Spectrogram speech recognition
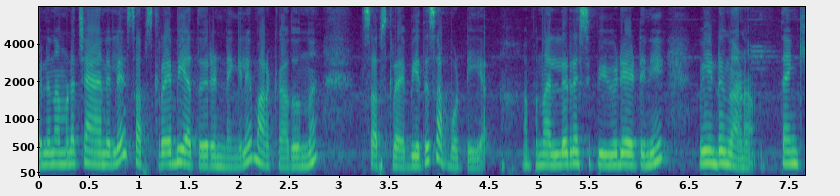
പിന്നെ നമ്മുടെ ചാനൽ സബ്സ്ക്രൈബ് ചെയ്യാത്തവരുണ്ടെങ്കിൽ മറക്കാതെ ഒന്ന് സബ്സ്ക്രൈബ് ചെയ്ത് സപ്പോർട്ട് ചെയ്യുക. അപ്പോൾ നല്ലൊരു റെസിപ്പി വീഡിയോ ആയിട്ട് ഇനി വീണ്ടും കാണാം. താങ്ക്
